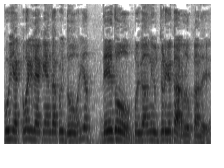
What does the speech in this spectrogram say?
ਕੋਈ ਇੱਕ ਵਾਰੀ ਲੈ ਕੇ ਆਂਦਾ, ਕੋਈ ਦੋ ਵਾਰੀ ਯਾਰ ਦੇ ਦੋ, ਕੋਈ ਗੱਲ ਨਹੀਂ, ਉੱਜੜ ਗਏ ਘਰ ਲੋਕਾਂ ਦੇ।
